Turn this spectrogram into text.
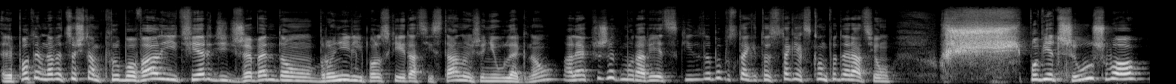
E, potem nawet coś tam próbowali twierdzić, że będą bronili polskiej racji stanu i że nie ulegną, ale jak przyszedł Morawiecki, to po prostu tak, to jest tak jak z Konfederacją. Powietrze uszło,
